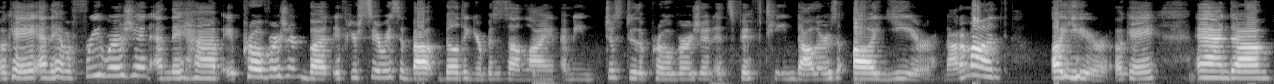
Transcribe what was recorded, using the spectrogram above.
Okay, and they have a free version and they have a pro version, but if you're serious about building your business online, I mean, just do the pro version. It's $15 a year, not a month, a year, okay? And um,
